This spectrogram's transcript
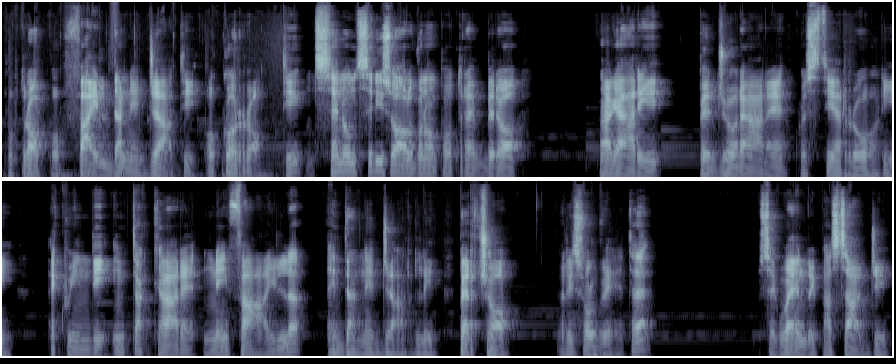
purtroppo file danneggiati o corrotti, se non si risolvono potrebbero magari peggiorare questi errori e quindi intaccare nei file e danneggiarli. Perciò risolvete seguendo i passaggi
